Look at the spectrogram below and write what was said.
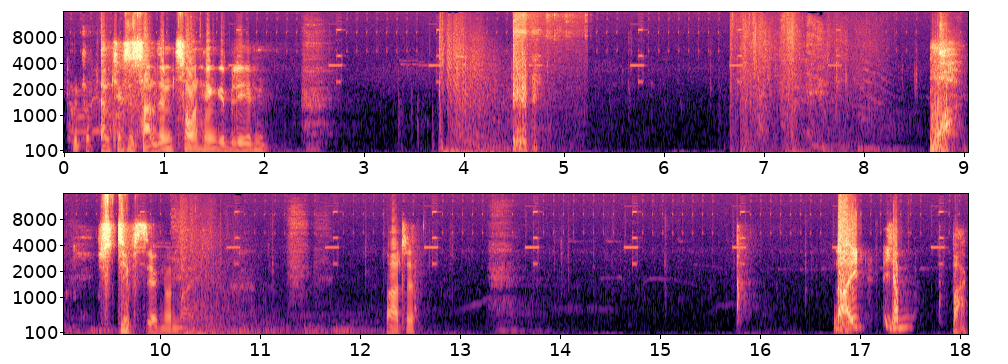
good job. beim Texas Hand im Zaun hängen geblieben. Boah, stirbst irgendwann mal. Warte. Nein, ich hab Bug.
